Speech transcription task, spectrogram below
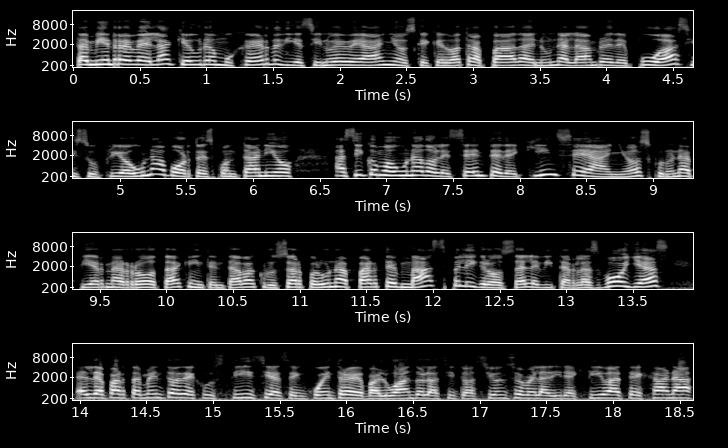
También revela que una mujer de 19 años que quedó atrapada en un alambre de púas y sufrió un aborto espontáneo, así como un adolescente de 15 años con una pierna rota que intentaba cruzar por una parte más peligrosa al evitar las boyas. El Departamento de Justicia se encuentra evaluando la situación sobre la directiva tejana.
